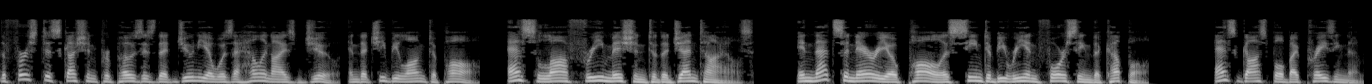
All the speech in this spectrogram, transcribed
The first discussion proposes that Junia was a Hellenized Jew, and that she belonged to Paul's law-free mission to the Gentiles. In that scenario Paul is seen to be reinforcing the couple's gospel by praising them.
